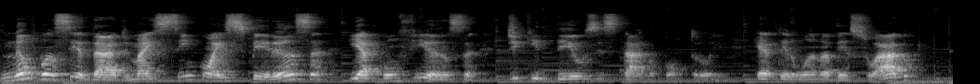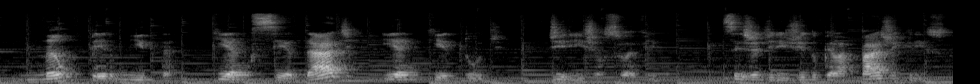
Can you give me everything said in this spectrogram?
Não com ansiedade, mas sim com a esperança e a confiança de que Deus está no controle. Quer ter um ano abençoado? Não permita que a ansiedade e a inquietude dirijam sua vida. Seja dirigido pela paz de Cristo,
